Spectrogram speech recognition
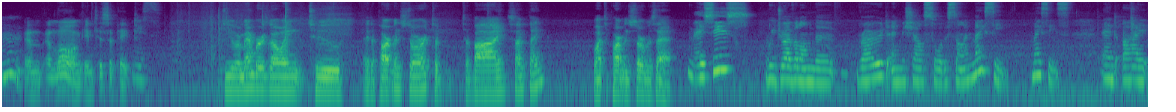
Mm. and, and long. Anticipate. Yes. Do you remember going to a department store to to buy something? What department store was that? Macy's, We drove along the road and Michelle saw the sign Macy, Macy's. And I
